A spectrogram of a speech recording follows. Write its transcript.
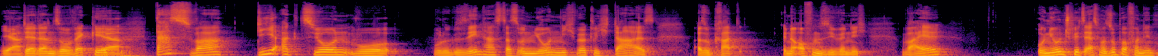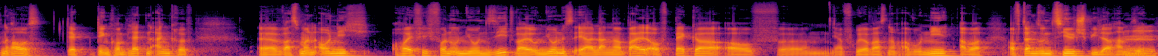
ja. der dann so weggeht. Ja. Das war die Aktion, wo, wo du gesehen hast, dass Union nicht wirklich da ist. Also gerade in der Offensive nicht. Weil Union spielt erstmal super von hinten raus, der, den kompletten Angriff. Äh, was man auch nicht häufig von Union sieht, weil Union ist eher langer Ball auf Becker, auf, ähm, ja, früher war es noch Avonie, aber auf dann so einen Zielspieler haben sie.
